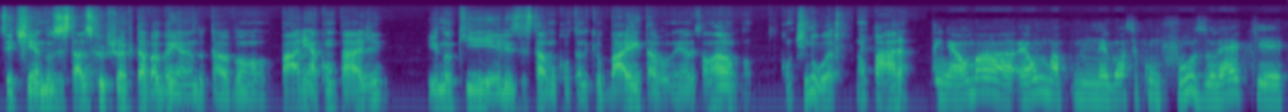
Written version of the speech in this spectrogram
você tinha nos estados que o Trump estava ganhando, estavam parem a contagem, e no que eles estavam contando que o Biden estava ganhando, eles falaram, não, não, continua, não para. Sim, é, uma, é uma, um negócio confuso, né? Que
